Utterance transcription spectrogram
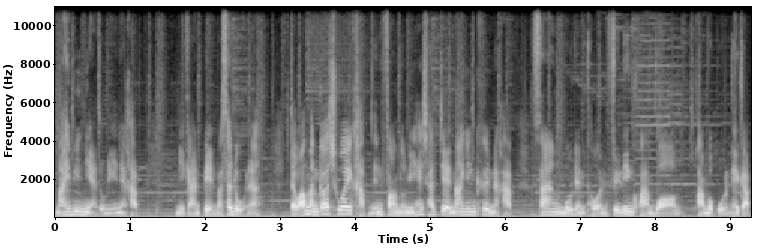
ไม้วีเนียร์ตรงนี้เนี่ยครับ มีการเปลี่ยนวัสดุนะ แต่ว่ามันก็ช่วยขับเน้นฟอร์มตรงนี้ให้ชัดเจนมากยิ่งขึ้นนะครับ สร้าง mood and tone feeling ความวอร์มความอบอุ่นให้กับ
